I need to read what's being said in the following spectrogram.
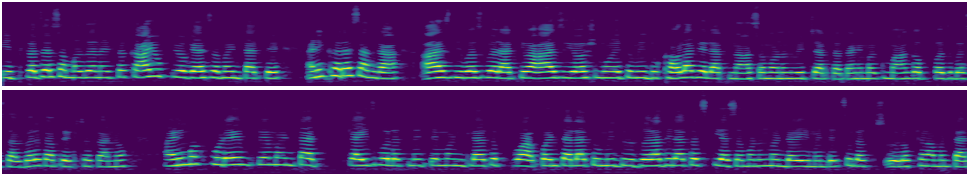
इतकं जर समजलं नाही तर काय उपयोग आहे असं म्हणतात ते. आणि खरं सांगा आज दिवसभरात किंवा आज यशमुळे तुम्ही दुखावला गेलात ना असं म्हणून विचारतात. आणि मग मा गप्पच बसतात बरं का प्रेक्षकांनो? आणि मग पुढे ते म्हणतात काहीच बोलत नाही ते म्हटल्यावर तर पण त्याला तुम्ही दुजोरा दिलातच की असं म्हणून मंडळी म्हणजे सुलक्ष सुलक्षणा म्हणतात.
